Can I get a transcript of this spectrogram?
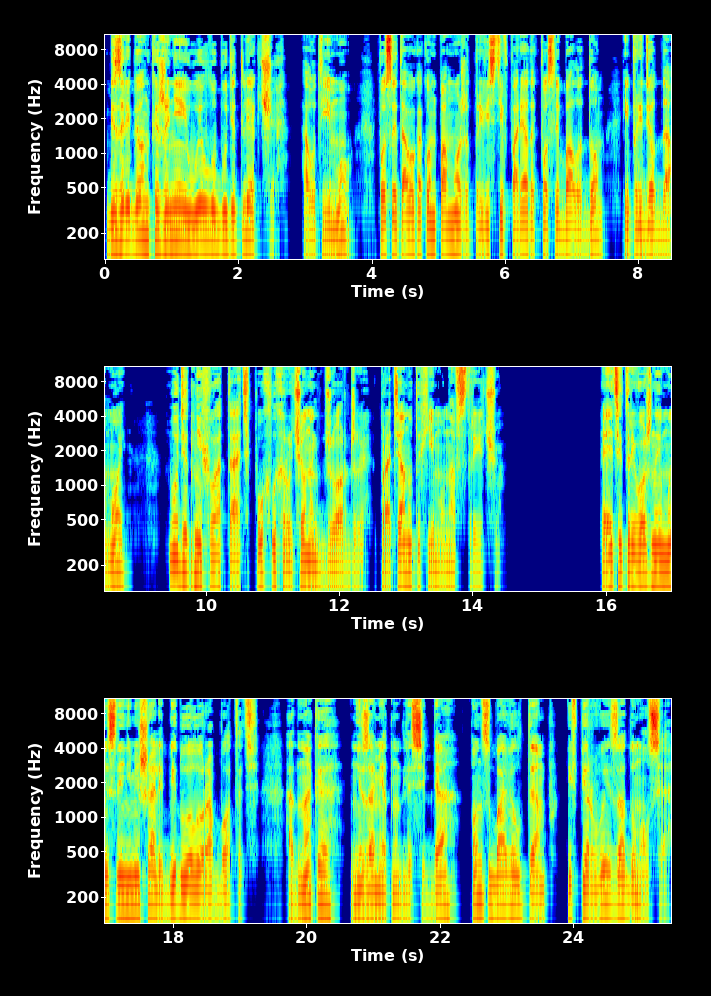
Без ребенка жене и Уиллу будет легче, а вот ему, после того, как он поможет привести в порядок после бала дом и придет домой, будет не хватать пухлых ручонок Джорджи, протянутых ему навстречу. Эти тревожные мысли не мешали Бидуэлу работать, однако, незаметно для себя, он сбавил темп и впервые задумался,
